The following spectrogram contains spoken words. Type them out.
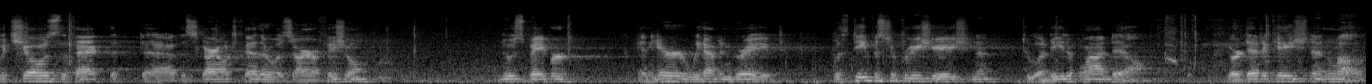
which shows the fact that uh, the Scarlet Feather was our official newspaper. And here we have engraved, with deepest appreciation to Anita Blondell, your dedication and love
